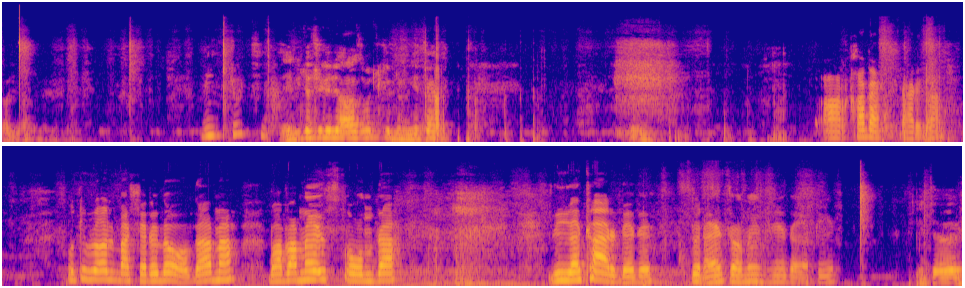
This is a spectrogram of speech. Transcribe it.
Ay yapma. Video çek. E, video çekiyor ağzıma tükürdün yeter. Arkadaşlar ya. Bu troll başarılı oldu ama babamın sonunda yeter dedi. Dur en sonuncuyu da yapayım. Yeter.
